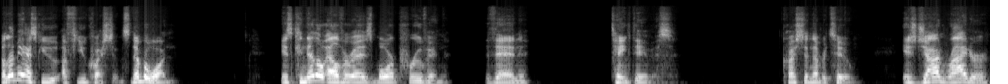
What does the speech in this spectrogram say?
But let me ask you a few questions. Number one, is Canelo Alvarez more proven than Tank Davis? Question number two, is John Ryder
